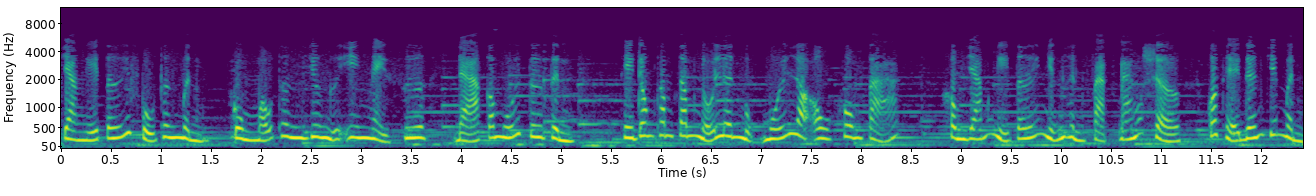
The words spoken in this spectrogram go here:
Chàng nghĩ tới phụ thân mình cùng mẫu thân Dương Ngữ Yên ngày xưa đã có mối tư tình, thì trong thâm tâm nổi lên một mối lo âu khôn tả, không dám nghĩ tới những hình phạt đáng sợ có thể đến với mình.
